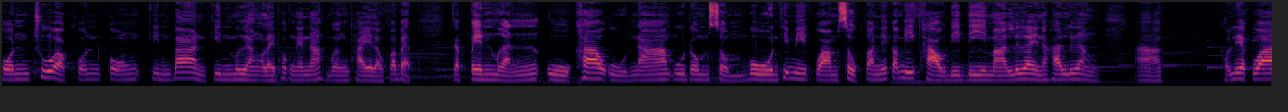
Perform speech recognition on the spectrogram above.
คนชั่วคนโกงกินบ้านกินเมืองอะไรพวกนี้นะ เมืองไทยเราก็แบบ จะเป็นเหมือนอู่ข้าวอู่น้ำอุดมสมบูรณ์ที่มีความสุขตอนนี้ก็มีข่าวดีๆ มาเรื่อยนะคะ เรื่องอเขาเรียกว่า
